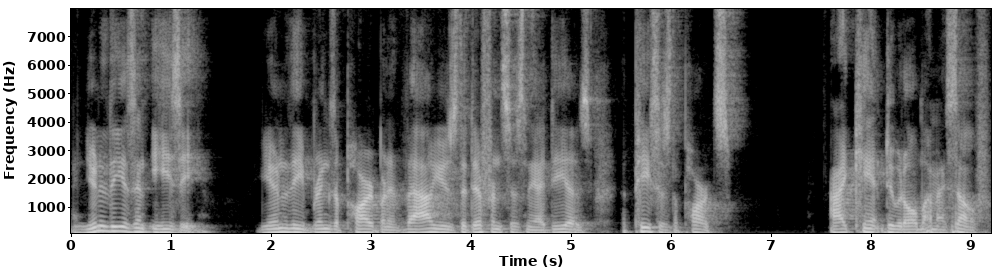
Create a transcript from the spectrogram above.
And unity isn't easy. Unity brings apart, but it values the differences and the ideas, the pieces, the parts. I can't do it all by myself.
